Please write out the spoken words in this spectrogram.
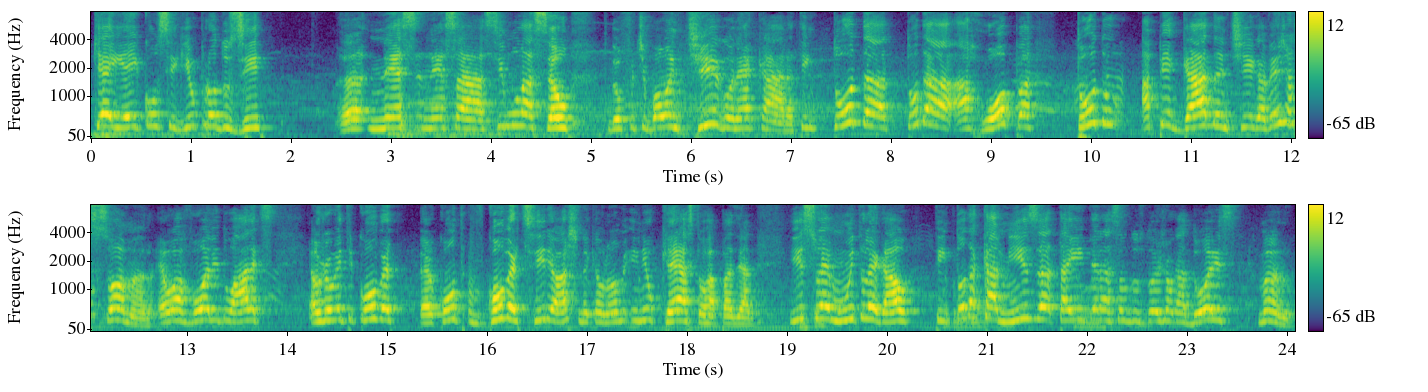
que a EA conseguiu produzir uh, nessa, nessa simulação do futebol antigo, né, cara? Tem toda, toda a roupa, toda a pegada antiga. Veja só, mano. É o avô ali do Alex. É um jogo entre Convert, é, Convert City, eu acho né, que é o nome, e Newcastle, rapaziada. Isso é muito legal. Tem toda a camisa, tá aí a interação dos dois jogadores. Mano,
